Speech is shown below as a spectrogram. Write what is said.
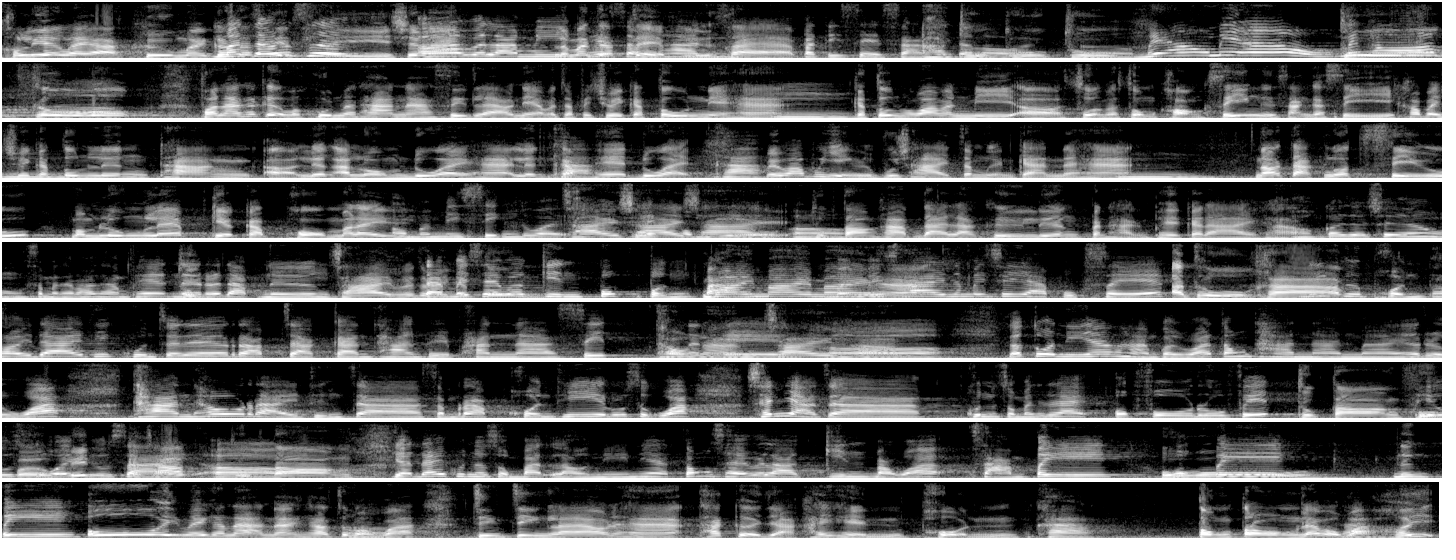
เขาเรียกอะไรอะคือมันก็มันจะจะเสียดรู้สึกสีใช่ไหมเอ่อเวลามีแล้วมันจะพศสัเจ็บพันหรือธ์แสบปฏิเสธสามีอะตลอดถูกถูกเออไม่เอาไม่เอา ไม่ถูพอก ถูกเพราะฉะนั้นถ้าเกิดว่าคุณมาทานนาซิสแล้วเนี่ยมันจะไปช่วยกระตุ้นเนี่ยฮะอืมกระตุ้นเพราะว่ามันมีเอ่อส่วนผสมของซิงค์หรือสังกะสีเข้าไปช่วยกระตุ้นเรื่องทางเอ่อเรื่องอารมณ์ด้วยฮะเรื่องกับค่ะเพศด้วย ค่ะ ไม่ว่าผู้หญิงหรือผู้ชายจะเหมือนกันนะฮะอืมนอกจากลดสิวบำรุงเล็บเกี่ยวกับผมอะไร อ๋อมันมีซิงค์ด้วยใช่เล็ใช่บผมใช่ผิวเถูกต้องครับได้แล้วคือเรื่องปัญหาทางเพศก็ได้ครับ อ๋อก็จะช่วยเรื่องของสมรรถภาพทางเพศในระดับหนึ่งใช่นจะแต่ไม่ใช่ปกระว่าตุ้กินปุ๊บปึงปังไม่ไม่ไม่นไม่ฮะ ใช่นั่นไม่ใช่ยาปลุกเซ็กอะถูกครันี่บ คือผลพลอยได้ที่คุณจะได้รับจากการทานผลิตภัณฑ์นาซิสเท่านั้นเท่านั้นเองใช่ครับเออแล้วตัวนี้ถามก่อนว่าต้องทานนานไหมหรือว่าทานเท่าไหร่ถึงจะสำหรับคนที่รู้สึกว่าฉันอยากจะคุณสมบัติที่ได้อกฟูรูฟิตถูกต้องผิว full สวย fit ผิวกใสระชับเออถูกต้อง อยากได้คุณสมบัติเหล่านี้เนี่ยต้องใช้เวลากินแบบว่า 3 ปีโอ้6ปี1ปี โอ้ยไม่ขนาดนั้นครับ จะบอกอ่าว่าจริง ๆ แล้วนะฮะ ถ้าเกิดอยากให้เห็นผลค่ะตรงๆ แล้วบอกว่าค่ะเฮ้ย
